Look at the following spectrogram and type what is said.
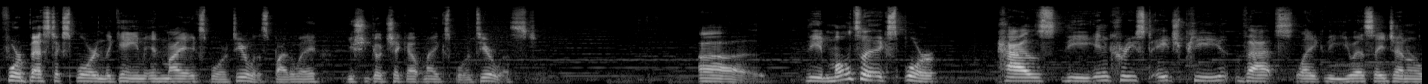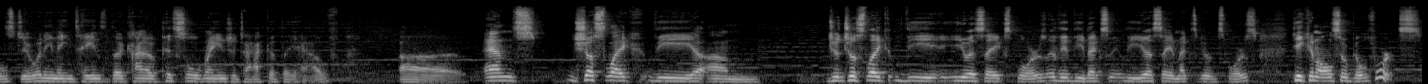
for best explorer in the game in my explorer tier list, by the way. You should go check out my explorer tier list. Uh, the Malta Explorer has the increased HP that, like, the USA Generals do, and he maintains the kind of pistol range attack that they have. Uh, and just like the, um, just like the USA explorers, the the, Mex the USA and Mexico explorers, he can also build forts.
